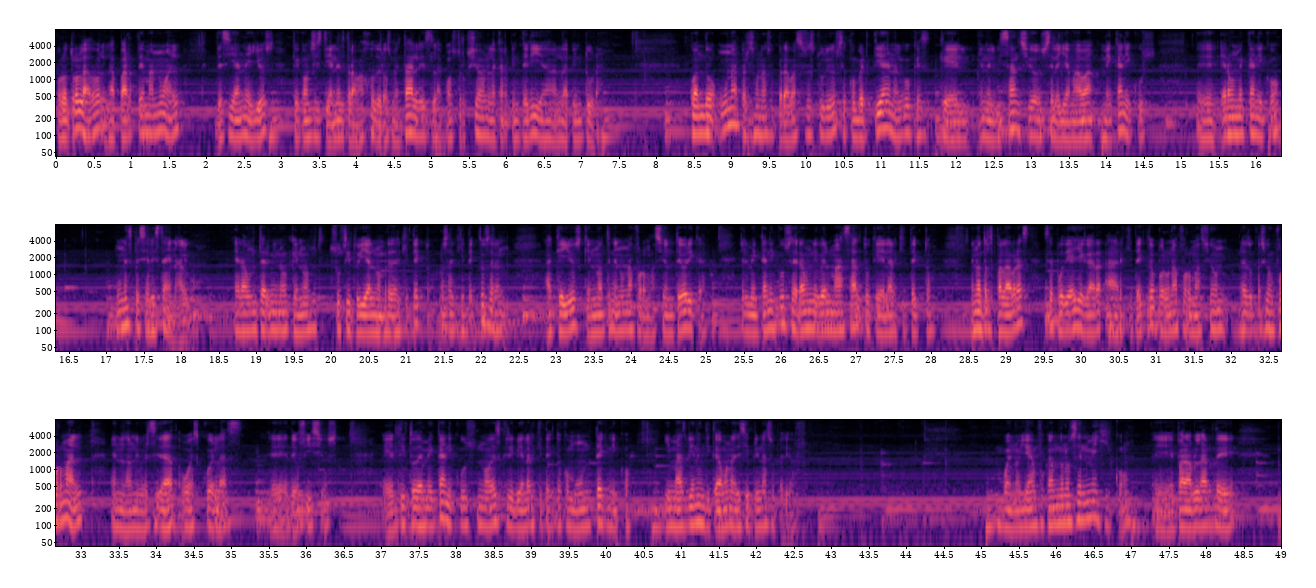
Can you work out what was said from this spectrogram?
Por otro lado, la parte manual, decían ellos, que consistía en el trabajo de los metales, la construcción, la carpintería, la pintura. Cuando una persona superaba sus estudios, se convertía en algo que, en el Bizancio se le llamaba mecanicus. Eh, era un mecánico, un especialista en algo era un término que no sustituía el nombre de arquitecto. Los arquitectos eran aquellos que no tenían una formación teórica. El mecánico era un nivel más alto que el arquitecto. En otras palabras, se podía llegar a arquitecto por una formación, educación formal en la universidad o escuelas eh, de oficios. El título de mecanicus no describía al arquitecto como un técnico y más bien indicaba una disciplina superior. Bueno, ya enfocándonos en México, eh, para hablar de,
